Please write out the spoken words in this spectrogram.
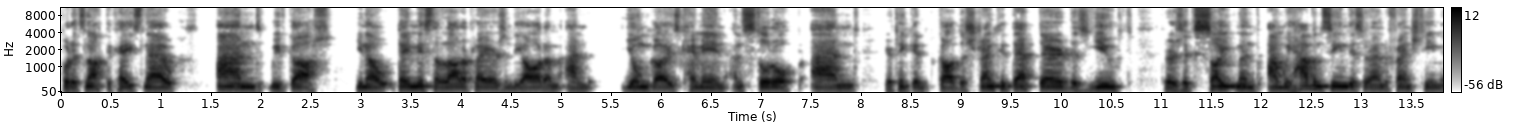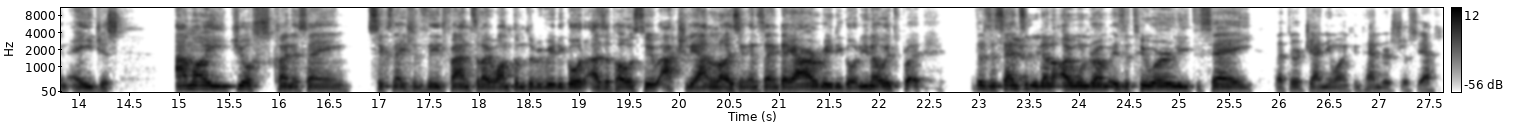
but it's not the case now. And we've got you know, they missed a lot of players in the autumn and young guys came in and stood up and you're thinking, God, there's strength of depth there, there's youth, there's excitement, and we haven't seen this around the French team in ages. Am I just kind of saying Six Nations need fans and I want them to be really good, as opposed to actually analysing and saying they are really good. You know, it's there's a sense yeah. me that I wonder, um, is it too early to say that they're genuine contenders just yet?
